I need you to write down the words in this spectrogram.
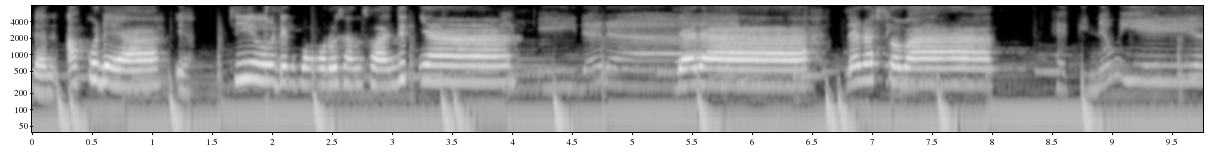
Dan aku Dea. Ya, see you di pengurusan selanjutnya. oke, dadah. Dadah. Dadah sobat. Happy New Year.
